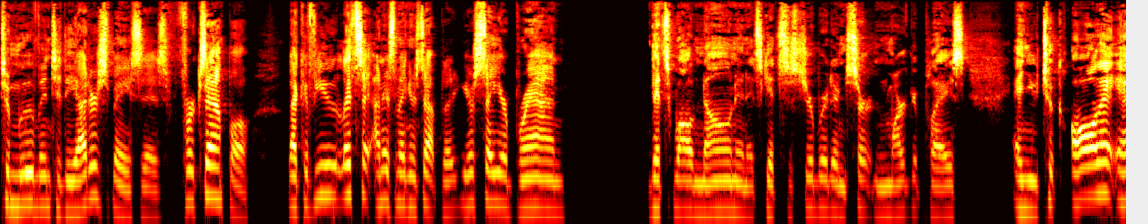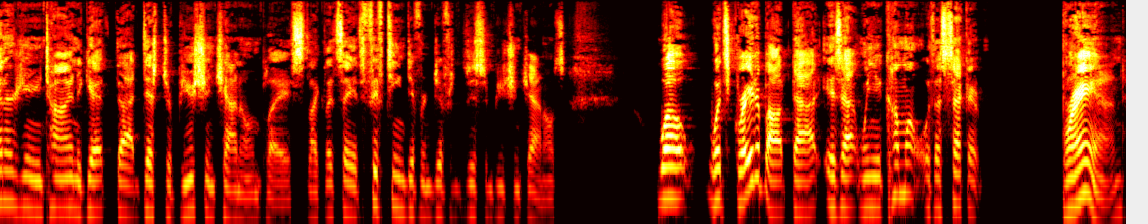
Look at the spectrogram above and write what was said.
to move into the other spaces. For example, like if you let's say I'm just making this up, but you say your brand that's well known and it gets distributed in certain marketplace and you took all that energy and time to get that distribution channel in place like let's say it's 15 different different distribution channels well what's great about that is that when you come up with a second brand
